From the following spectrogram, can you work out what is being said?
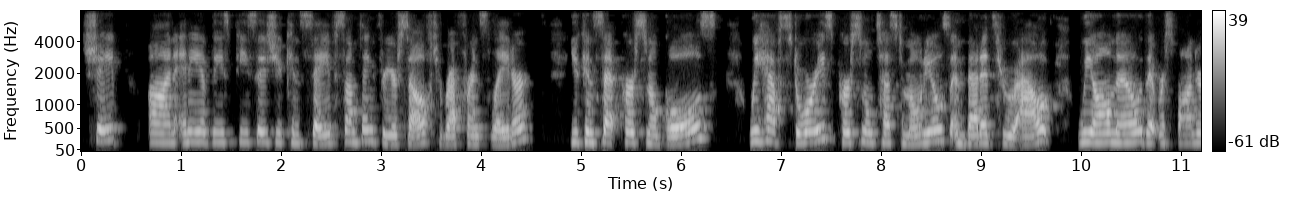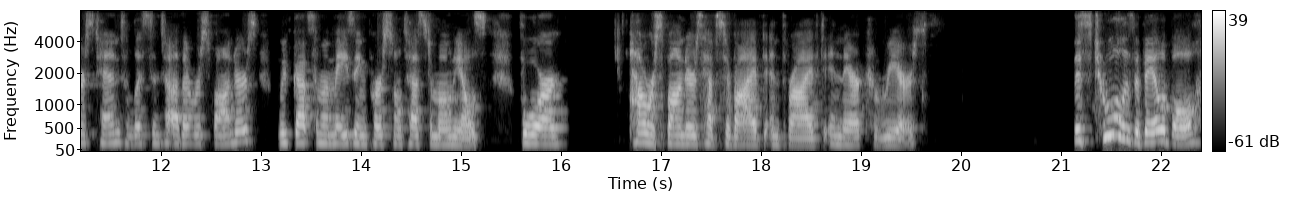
shape on any of these pieces, you can save something for yourself to reference later. You can set personal goals we have stories, personal testimonials embedded throughout. We all know that responders tend to listen to other responders. We've got some amazing personal testimonials for how responders have survived and thrived in their careers. This tool is available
